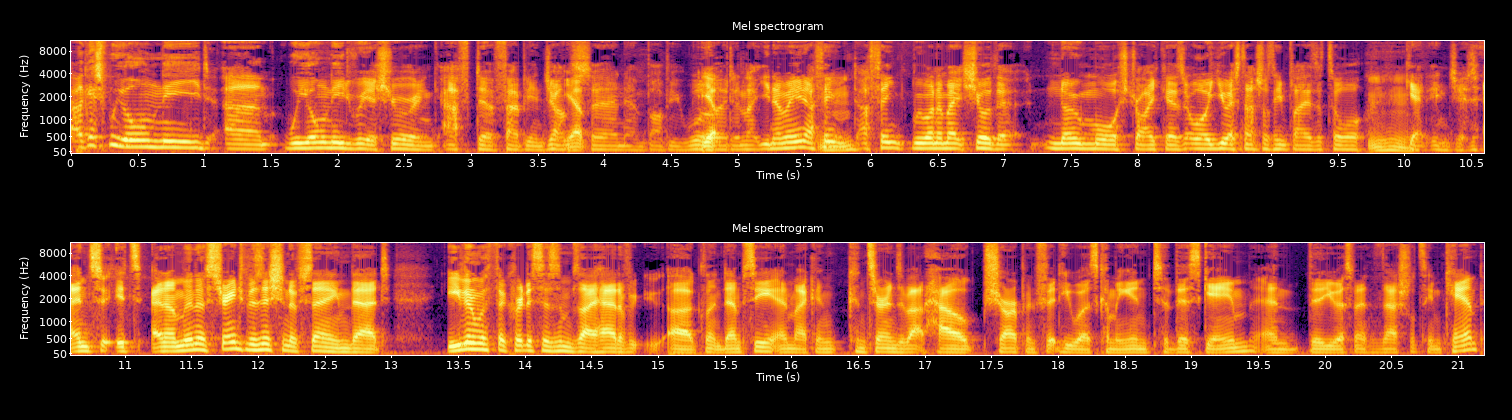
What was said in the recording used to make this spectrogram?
I guess we all need um, we all need reassuring after Fabian Johnson and Bobby Wood Yep. Mm-hmm. and like you know what I mean. I think I think we want to make sure that no more strikers or U.S. national team players at all Mm-hmm. get injured. and so it's and I'm in a strange position of saying that even with the criticisms I had of uh, Clint Dempsey and my con- concerns about how sharp and fit he was coming into this game and the U.S. men's national team camp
